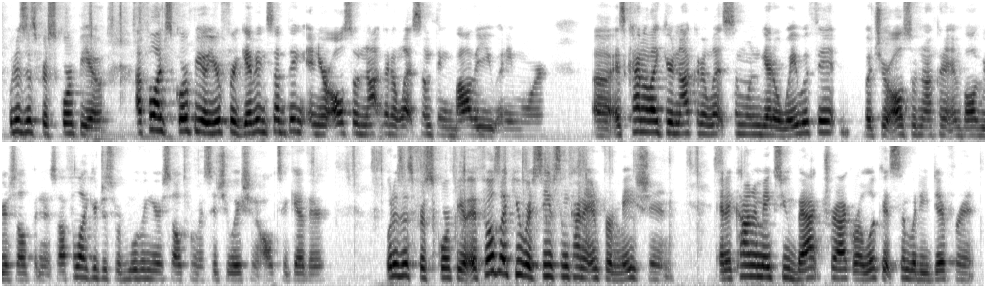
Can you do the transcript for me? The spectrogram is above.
What is this for Scorpio? I feel like Scorpio, you're forgiving something and you're also not going to let something bother you anymore. Uh, it's kind of like you're not going to let someone get away with it, but you're also not going to involve yourself in it. So I feel like you're just removing yourself from a situation altogether. What is this for Scorpio? It feels like you receive some kind of information and it kind of makes you backtrack or look at somebody different.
